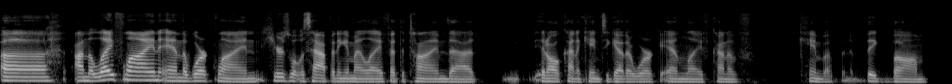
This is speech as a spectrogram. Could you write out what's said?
uh, on the lifeline and the work line, here's what was happening in my life at the time that it all kind of came together. Work and life kind of came up in a big bomb.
